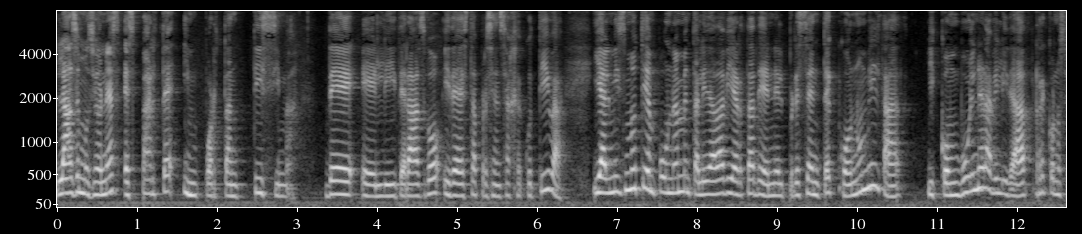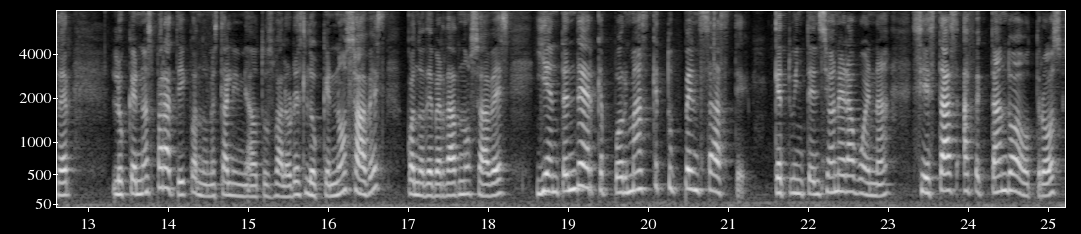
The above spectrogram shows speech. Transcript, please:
Las emociones es parte importantísima de eh, liderazgo y de esta presencia ejecutiva. Y al mismo tiempo una mentalidad abierta de en el presente con humildad y con vulnerabilidad reconocer lo que no es para ti cuando no está alineado tus valores, lo que no sabes cuando de verdad no sabes y entender que por más que tú pensaste que tu intención era buena, si estás afectando a otros,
